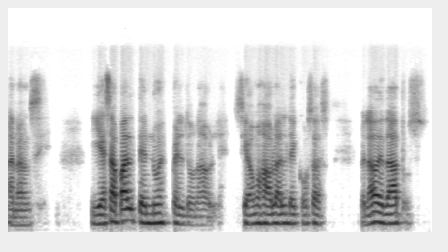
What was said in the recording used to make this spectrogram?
a Nancy. Y esa parte no es perdonable. Si vamos a hablar de cosas, ¿verdad? De datos.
